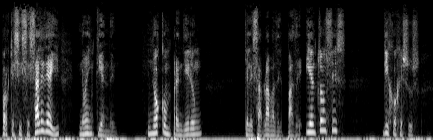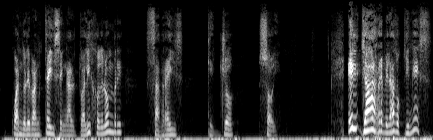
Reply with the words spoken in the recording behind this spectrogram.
porque si se sale de ahí, no entienden, no comprendieron que les hablaba del Padre. Y entonces dijo Jesús, cuando levantéis en alto al Hijo del Hombre, sabréis que yo soy. Él ya ha revelado quién es.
